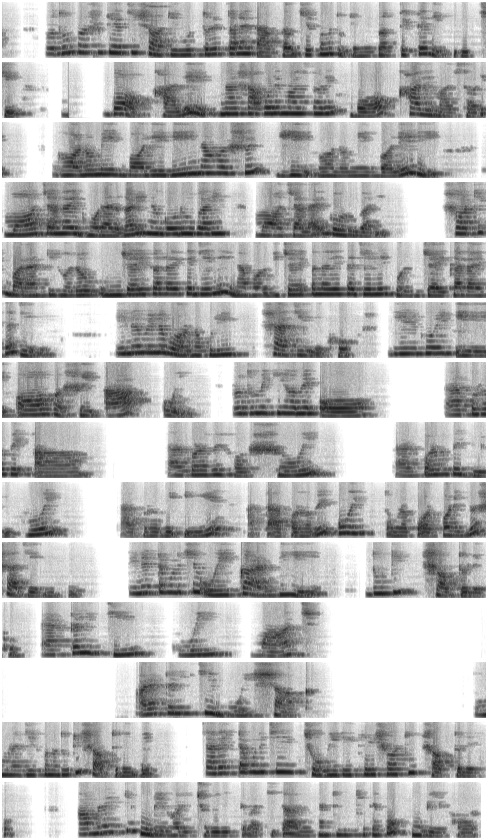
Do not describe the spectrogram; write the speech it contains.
প্রথম প্রশ্নটি আছে, সঠিক উত্তরের তলায় দাগ দাও যে কোনো দুটি আমি প্রত্যেকটা লিখে দিচ্ছি। বক খালে না সাগরে মাছ ধরে? বক খালে মাছ ধরে। ঘন মেঘ বলে রি না হর্ষই রি, ঘন মেঘ বলে রি। ম চালায় ঘোড়ার গাড়ি না গরু গাড়ি? ম চালায় গরু গাড়ি। সঠিক বানানটি হলো উঞ্জয়িকালয়কে জেলে না বর্গিজয়িকালয়িকা জেলে? বর্গিজয়িকালয়িকা জেলে। এলোমেলো বর্ণগুলি সাজিয়ে লেখো দীর্ঘই এ, অ, হর্ষই, আ, ওই। প্রথমে কি হবে? অ, তারপর হবে আ, তারপর হবে হর্ষই, তারপর হবে দীর্ঘই তারপর হবে এ, আর তারপর হবে ওই। তোমরা পরপর এগুলো সাজিয়ে লিখবে তিনেরটা বলেছে ওইকার দিয়ে দুটি শব্দ লেখো। একটা লিখছি কই মাছ। আর একটা লিখছি বৈশাখ। তোমরা যে কোনো দুটি শব্দ লিখবে। চারেরটা বলেছি ছবি দেখে সঠিক শব্দ লেখো। আমরা একটি কুড়ে ঘরের ছবি দেখতে পাচ্ছি। তাহলে এখানটা লিখে দেবো কুড়ে ঘর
